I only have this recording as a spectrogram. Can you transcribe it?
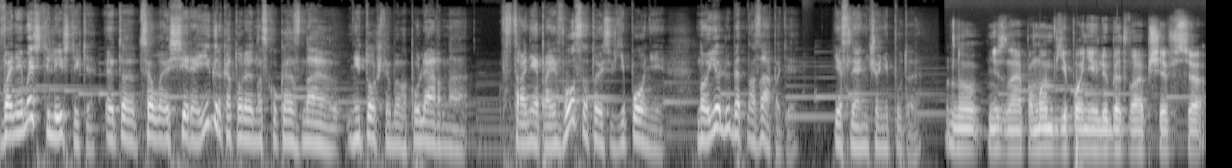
в аниме-стилистике. Это целая серия игр, которая, насколько я знаю, не то чтобы популярна в стране производства, то есть в Японии, но ее любят на Западе, если я ничего не путаю. Ну, не знаю, по-моему, в Японии любят вообще все.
